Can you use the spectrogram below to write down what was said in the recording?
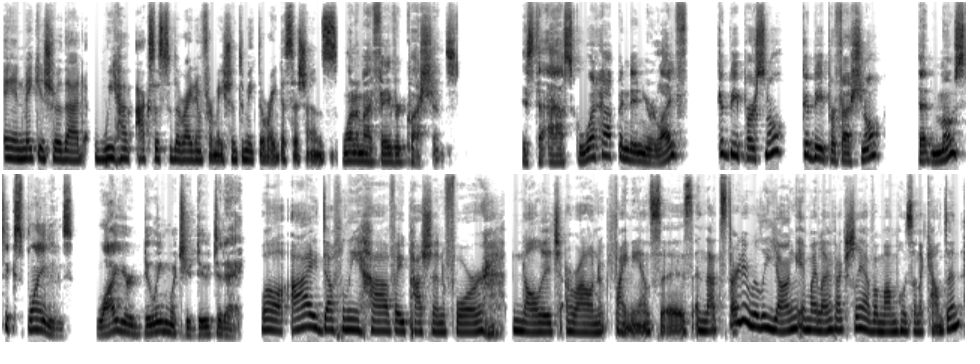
and making sure that we have access to the right information to make the right decisions. One of my favorite questions is to ask what happened in your life, could be personal, could be professional, that most explains why you're doing what you do today. Well, I definitely have a passion for knowledge around finances. And that started really young in my life. Actually, I have a mom who's an accountant.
